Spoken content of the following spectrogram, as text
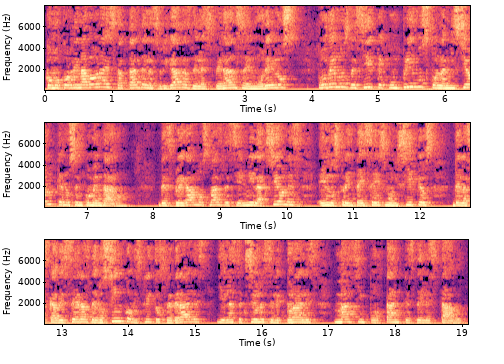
Como coordinadora estatal de las Brigadas de la Esperanza en Morelos, podemos decir que cumplimos con la misión que nos encomendaron. Desplegamos más de 100.000 acciones en los 36 municipios de las cabeceras de los cinco distritos federales y en las secciones electorales más importantes del Estado.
